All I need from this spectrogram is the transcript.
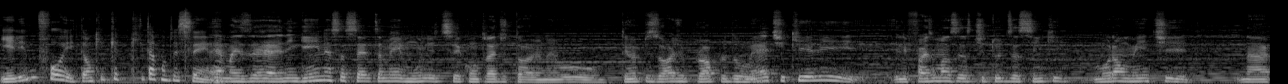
E ele não foi. Então o que, que, que tá acontecendo? É, mas é, ninguém nessa série também é imune de ser contraditório, né? O, tem um episódio próprio do Matt que ele, ele faz umas atitudes assim que moralmente na,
